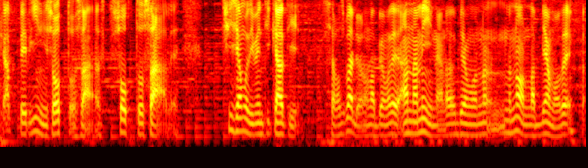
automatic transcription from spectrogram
Capperini sotto, sa- sotto sale. Ci siamo dimenticati, se non sbaglio, non l'abbiamo detto. Anna Mina, l'abbiamo, no, non l'abbiamo detto.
